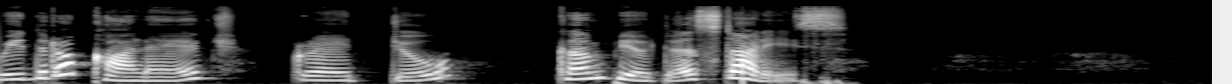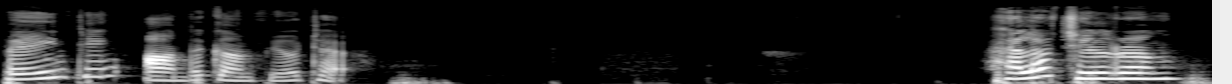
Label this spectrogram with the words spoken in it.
Vidura College, Grade 2, Computer Studies. Painting on the computer. Hello, children.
